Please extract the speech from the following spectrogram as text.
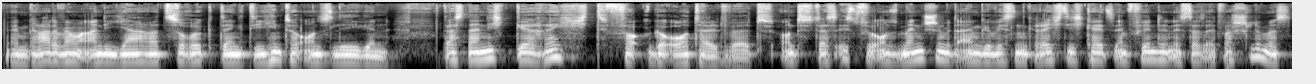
gerade wenn man an die Jahre zurückdenkt, die hinter uns liegen, dass da nicht gerecht geurteilt wird. Und das ist für uns Menschen mit einem gewissen Gerechtigkeitsempfinden ist das etwas Schlimmes.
